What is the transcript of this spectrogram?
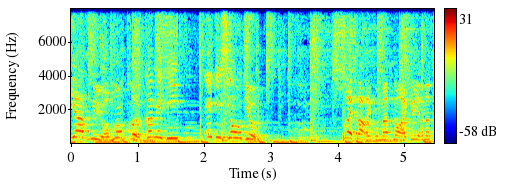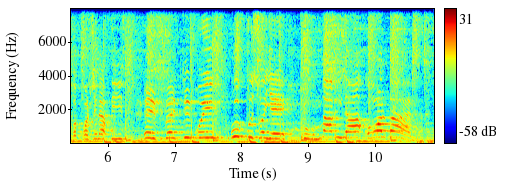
Bienvenue au Montreux Comédie, édition audio. Préparez-vous maintenant à accueillir notre prochain artiste et faites du bruit où que vous soyez pour Marina Rollman.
